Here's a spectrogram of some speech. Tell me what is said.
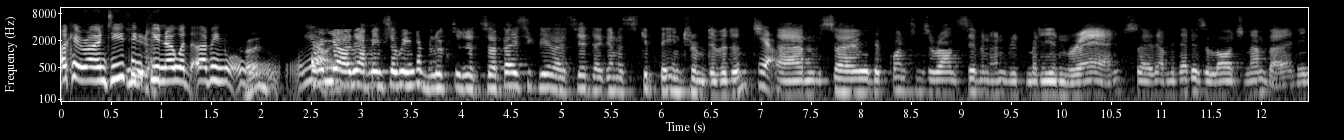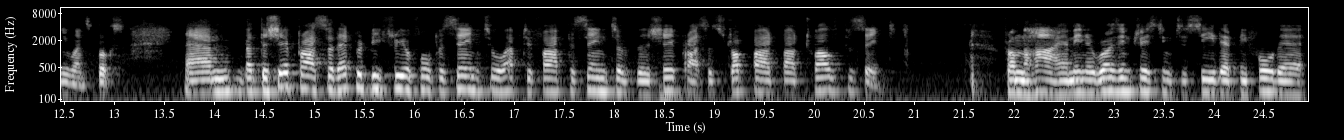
Okay, Rowan, do you think yeah. you know what I mean? Yeah. Uh, yeah, I mean, so we have looked at it. So basically, they said they're going to skip the interim dividend. Yeah. Um, so the quantum's around 700 million rand. So I mean, that is a large number in anyone's books. Um, but the share price, so that would be three or four percent, or up to five percent of the share price. It's dropped by about 12 percent from the high. I mean, it was interesting to see that before the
